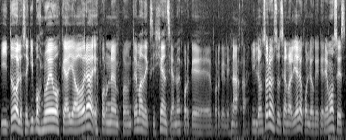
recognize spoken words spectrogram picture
Y todos los equipos nuevos que hay ahora es por, una- por un tema de exigencia, no es porque, porque les nazca. Y nosotros eso es en realidad con lo que queremos es,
